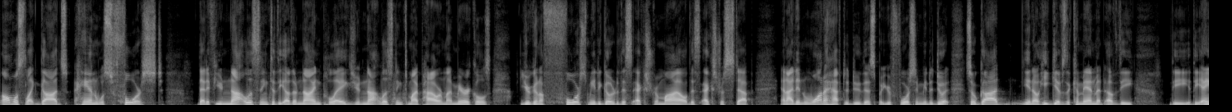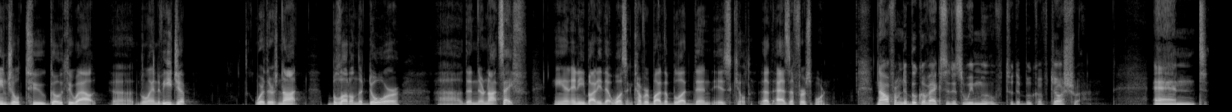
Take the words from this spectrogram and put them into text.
almost like God's hand was forced that if you're not listening to the other nine plagues, you're not listening to my power and my miracles, you're going to force me to go to this extra mile, this extra step. And I didn't want to have to do this, but you're forcing me to do it. So God, you know, He gives the commandment of the the the angel to go throughout uh, the land of Egypt, where there's not blood on the door, uh, then they're not safe. And anybody that wasn't covered by the blood then is killed uh, as a firstborn. Now, from the book of Exodus, we move to the book of Joshua. And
